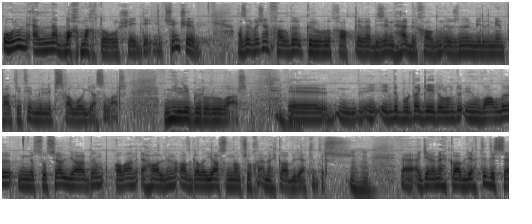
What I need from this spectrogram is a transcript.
onun əlinə baxmaq doğru şey deyil. Çünki Azərbaycan xalqı qürurlu xalqdır və bizim hər bir xalqın özünün milli mentaliteti, milli psixologiyası var, milli qüruru var. E, indi burada qeyd olundu ünvanlı sosial yardım alan əhalinin az qala yarısından çoxu əmək qabiliyyətlidir. Hı -hı. Əgər əmək qabiliyyətlidirsə,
